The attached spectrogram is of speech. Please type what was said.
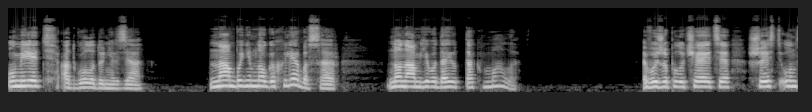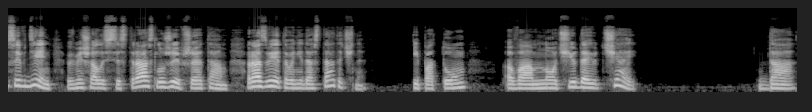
Умереть от голоду нельзя. Нам бы немного хлеба, сэр, но нам его дают так мало». «Вы же получаете шесть унций в день», — вмешалась сестра, служившая там. «Разве этого недостаточно? И потом вам ночью дают чай». «Да».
